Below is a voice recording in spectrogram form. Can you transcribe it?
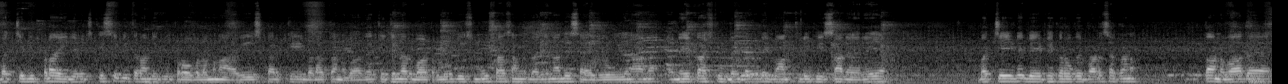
ਬੱਚੇ ਦੀ ਪੜ੍ਹਾਈ ਦੇ ਵਿੱਚ ਕਿਸੇ ਵੀ ਤਰ੍ਹਾਂ ਦੀ ਕੋਈ ਪ੍ਰੋਬਲਮ ਨਾ ਆਵੇ ਇਸ ਕਰਕੇ ਬੜਾ ਧੰਨਵਾਦ ਹੈ ਕਿਚਨਰ ਵਾਟਰਲੂ ਦੀ ਸਮੂਹ ਸਾਹ ਸੰਗਤ ਦਾ ਜਿਨ੍ਹਾਂ ਦੇ ਸਹਿਯੋਗ ਦੇ ਨਾਲ ਅਨੇਕਾਂ ਸਟੂਡੈਂਟ ਜਿਹੜੇ ਮੰਥਲੀ ਫੀਸਾਂ ਲੈ ਰਹੇ ਆ। ਬੱਚੇ ਜਿਹੜੇ ਬੇਫਿਕਰ ਹੋ ਕੇ ਪੜ੍ਹ ਸਕਣ ਧੰਨਵਾਦ ਹੈ।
